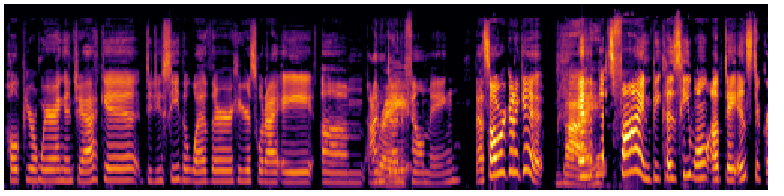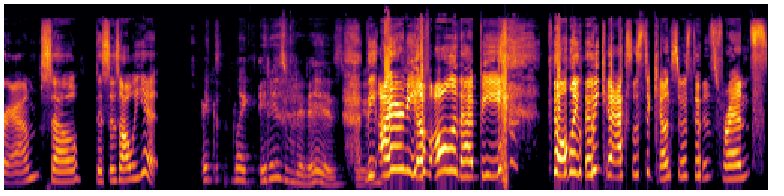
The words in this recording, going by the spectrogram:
hope you're wearing a jacket did you see the weather here's what I ate um I'm done filming that's all we're going to get Bye. and that's fine because he won't update Instagram so this is all we get it's like it is what it is. The irony of all of that being the only way we get access to Kyungsoo is through his friends.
